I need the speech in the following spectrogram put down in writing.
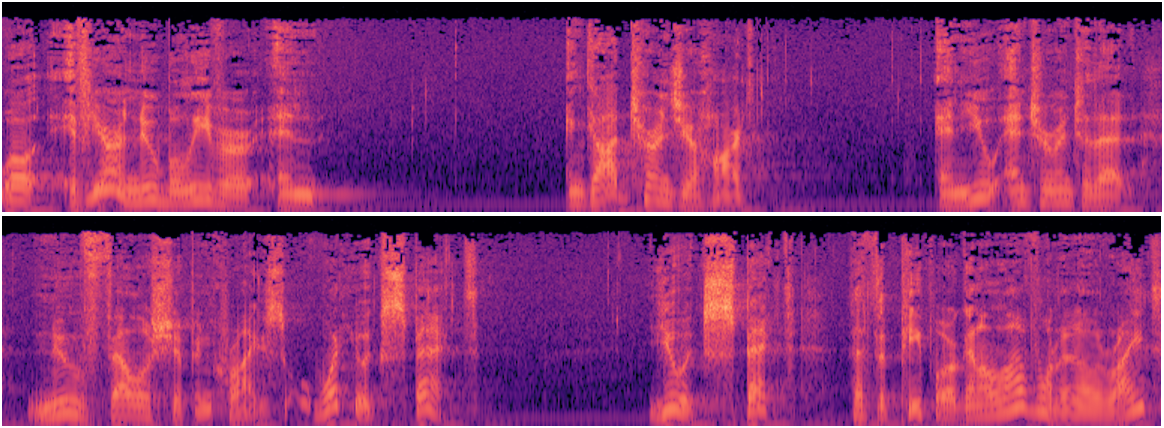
Well, if you're a new believer and, and God turns your heart and you enter into that new fellowship in Christ, what do you expect? You expect that the people are going to love one another, right?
